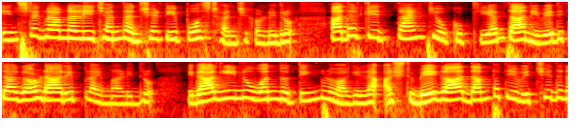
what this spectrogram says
ಇನ್ಸ್ಟಾಗ್ರಾಮ್ನಲ್ಲಿ ಚಂದನ್ ಶೆಟ್ಟಿ ಪೋಸ್ಟ್ ಹಂಚಿಕೊಂಡಿದ್ರು. ಅದಕ್ಕೆ ಥ್ಯಾಂಕ್ ಯು ಕುಕ್ಕಿ ಅಂತ ನಿವೇದಿತಾ ಗೌಡ ರಿಪ್ಲೈ ಮಾಡಿದ್ರು. ಇದಾಗಿ ಇನ್ನೂ ಒಂದು ತಿಂಗಳು ಆಗಿಲ್ಲ. ಅಷ್ಟು ಬೇಗ ದಂಪತಿ ವಿಚ್ಛೇದನ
